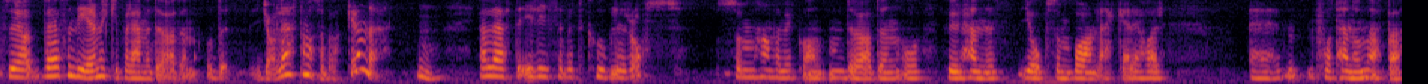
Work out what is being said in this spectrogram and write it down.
så jag började fundera mycket på det här med döden. Och jag läste massa böcker om det. Mm. Jag läste Elisabeth Kubler-Ross som handlar mycket om, om, döden och hur hennes jobb som barnläkare har eh, fått henne att möta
